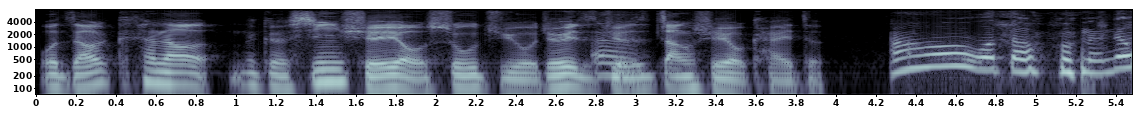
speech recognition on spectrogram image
我只要看到那个新学友书局，我就会一直觉得是张学友开的。嗯、哦，我懂，我懂，就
